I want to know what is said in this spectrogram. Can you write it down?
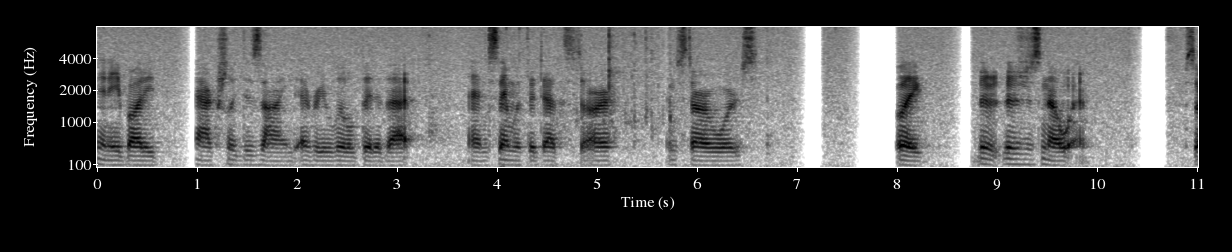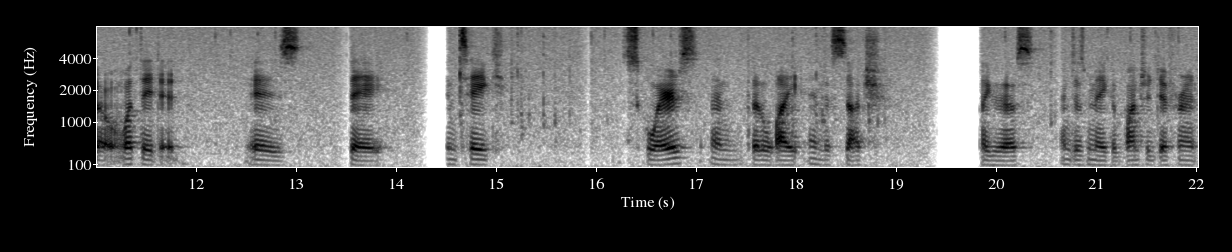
anybody actually designed every little bit of that. And same with the Death Star in Star Wars. Like, there, there's just no way. So what they did is they can take squares and the light and the such like this and just make a bunch of different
